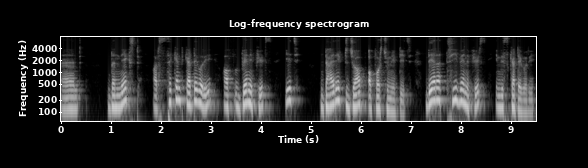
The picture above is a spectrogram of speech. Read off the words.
and the next or second category of benefits is direct job opportunities. There are three benefits in this category.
